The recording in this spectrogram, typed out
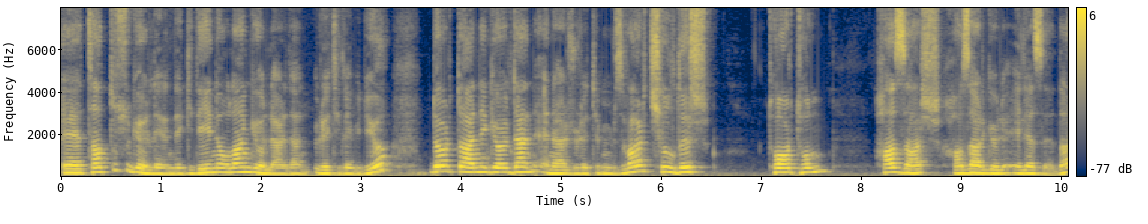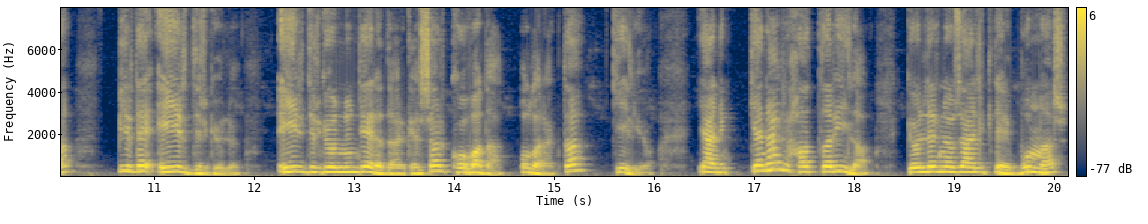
e, tatlı su göllerinde gideğini olan göllerden üretilebiliyor. 4 tane gölden enerji üretimimiz var. Çıldır, Tortum, Hazar, Hazar Gölü Elazığ'da. Bir de Eğirdir Gölü. Eğirdir Gölü'nün diğer adı arkadaşlar Kovada olarak da geliyor. Yani genel hatlarıyla göllerin özellikleri bunlar.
